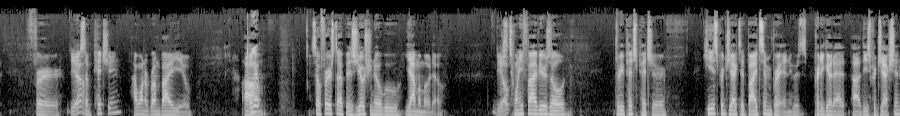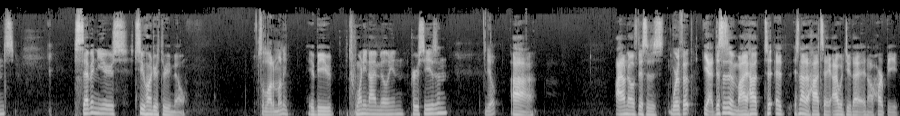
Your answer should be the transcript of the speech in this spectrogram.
for yeah. some pitching. I want to run by you. Um, Okay. So first up is Yoshinobu Yamamoto. yep. He's 25 years old, three pitch pitcher. He is projected by Tim Britton, who is pretty good at uh, these projections. Seven years, 203 mil. It's a lot of money. It'd be 29 million per season. Yep. Uh, I don't know if this is, Worth it. yeah, this isn't my hot, t- it's not a hot take. I would do that in a heartbeat.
